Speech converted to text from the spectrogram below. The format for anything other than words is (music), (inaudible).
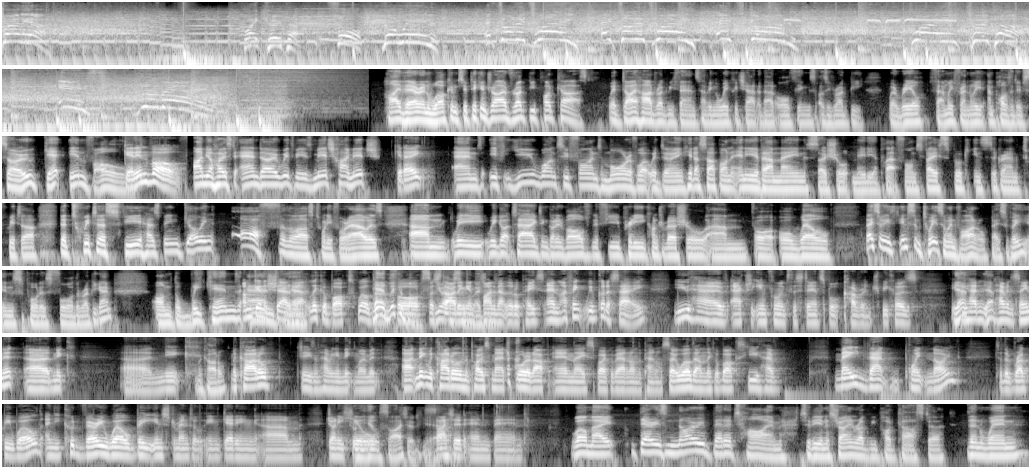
Australia. Quade Cooper for the win. It's on its way. It's on its way. It's gone. Quade Cooper is the man. Hi there, and welcome to Pick and Drive Rugby Podcast. We're die-hard rugby fans having a weekly chat about all things Aussie rugby. We're real, family friendly, and positive. So get involved. Get involved. I'm your host, Ando. With me is Mitch. Hi, Mitch. G'day. And if you want to find more of what we're doing, hit us up on any of our main social media platforms Facebook, Instagram, Twitter. The Twitter sphere has been going off for the last 24 hours. Um, we we got tagged and got involved in a few pretty controversial um, or or well, basically in some tweets that went viral, basically in supporters for the rugby game on the weekend. I'm going to shout yeah, him out. Liquorbox, well Yeah, done for, Liquorbox, for starting and legend. finding that little piece. And I think we've got to say, you have actually influenced the Stan Sport coverage because if Yeah, you hadn't yeah. haven't seen it, uh, Nick uh, Nick McArdle. McCardle. Jeez, I'm having a Nick moment. Uh, Nick McCardle in the post match (laughs) brought it up and they spoke about it on the panel. So well done, Liquorbox. You have made that point known to the rugby world, and you could very well be instrumental in getting um, Jonny, Jonny Hill, Hill cited. Yeah. cited and banned. Well, mate, there is no better time to be an Australian rugby podcaster than when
